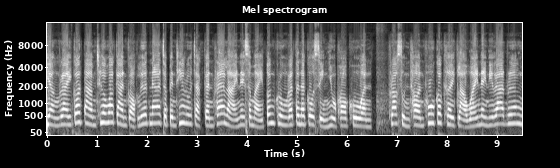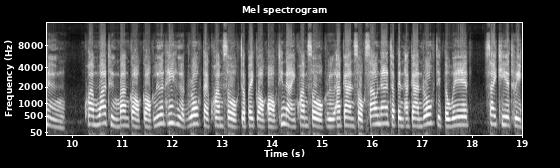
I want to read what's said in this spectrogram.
อย่างไรก็ตามเชื่อว่าการกรอกเลือดน่าจะเป็นที่รู้จักกันแพร่หลายในสมัยต้นกรุงรัตนโกสินทร์อยู่พอควร เพราะสุนทรผู้ก็เคยกล่าวไว้ในนิราชเรื่องหนึ่งความว่าถึงบางกอกกอกเลือดให้เหือดโรค แต่ความโศกจะไปกอกออกที่ไหนความโศก หรืออาการโศกเศร้าน่าจะเป็นอาการโรคจิตเวช psychiatric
